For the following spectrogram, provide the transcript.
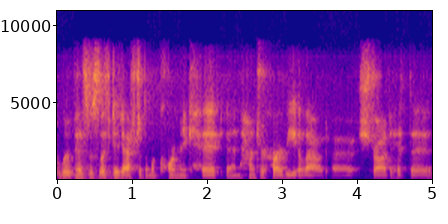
Lopez was lifted after the McCormick hit, and Hunter Harvey allowed uh, Straw to hit the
